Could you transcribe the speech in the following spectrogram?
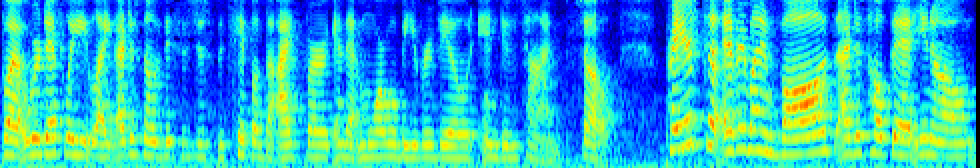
but we're definitely like I just know that this is just the tip of the iceberg, and that more will be revealed in due time. So prayers to everyone involved. I just hope that, you know,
